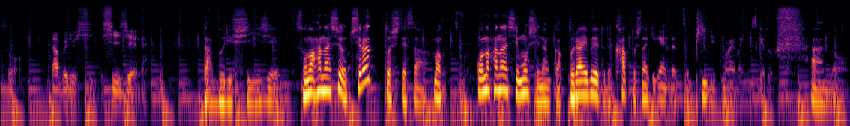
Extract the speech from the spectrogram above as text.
そう。WCJ ね。WCJ。その話をチラッとしてさ、まあ、この話もしなんかプライベートでカットしなきゃいけないんだったらピー入れてもらえばいいんですけど、あの、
